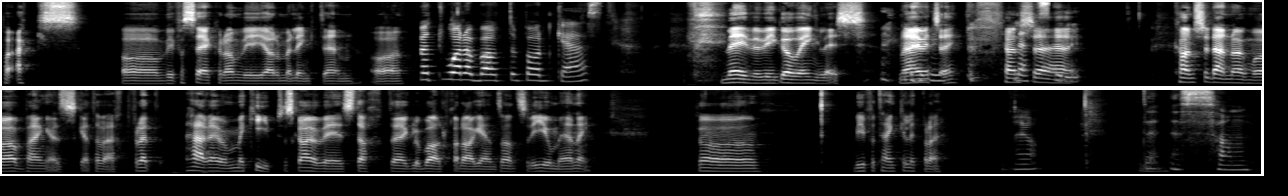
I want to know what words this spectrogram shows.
på X. Og vi får se hvordan vi gjør det med LinkedIn. Og But what about the podcast? maybe we go English. Nei, jeg vet ikke. Kanskje, kanskje den òg må over på engelsk etter hvert. For det, her er jo med Keep så skal jo vi starte globalt fra dag én, så det gir jo mening. Så vi får tenke litt på det. Ja, det er sant.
